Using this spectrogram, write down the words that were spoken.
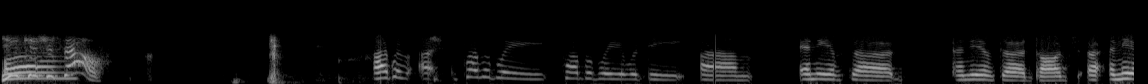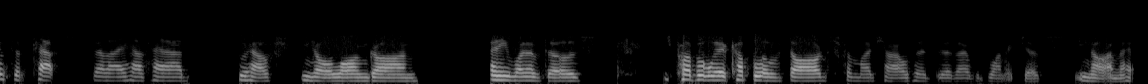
You can kiss Um, yourself. I would I, probably probably it would be um any of the any of the dogs, uh, any of the pets that I have had who have you know long gone. Any one of those. There's probably a couple of dogs from my childhood that I would want to kiss. You know, on the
